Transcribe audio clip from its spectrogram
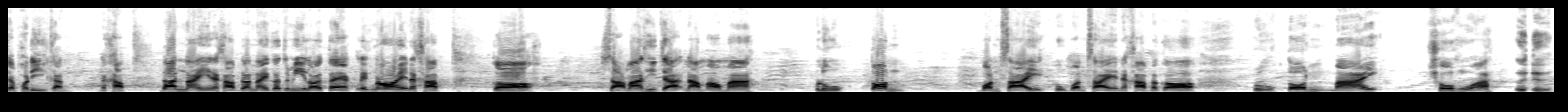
จะพอดีกันนะครับ ด้านในนะครับ ด้านในก็จะมีรอยแตกเล็กน้อยนะครับ ก็สามารถที่จะนำเอามาปลูกต้นบอนไซปลูกบอนไซนะครับ แล้วก็ปลูกต้นไม้โชว์หัวอื่น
